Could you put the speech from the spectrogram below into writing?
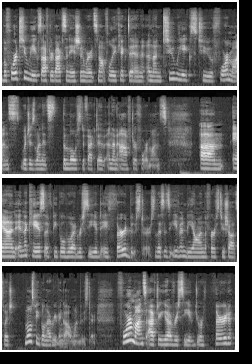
before two weeks after vaccination, where it's not fully kicked in, and then two weeks to four months, which is when it's the most effective, and then after four months. Um, and in the case of people who had received a third booster, so this is even beyond the first two shots, which most people never even got one booster. Four months after you have received your third,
